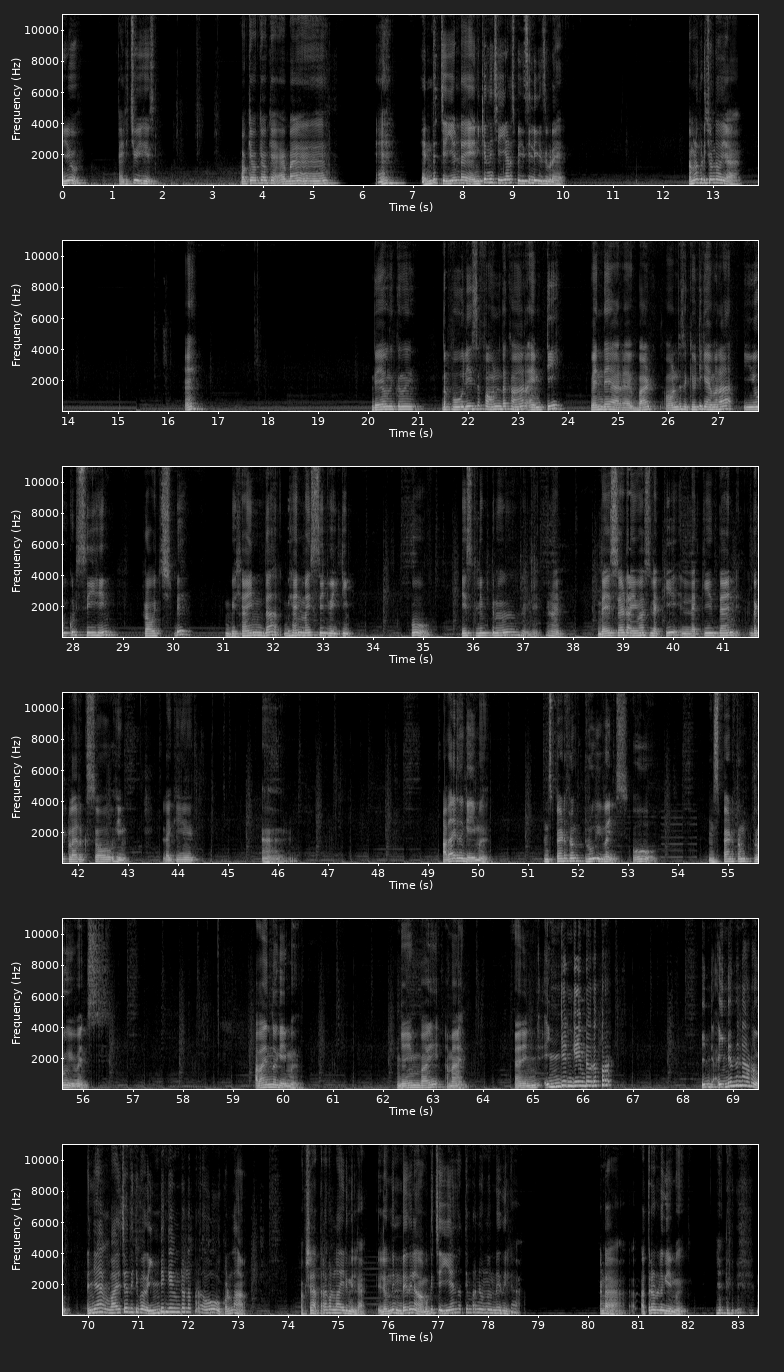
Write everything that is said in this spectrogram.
അയ്യോ തരിച്ചു പോയി കേസ് ഓക്കെ ഓക്കെ ഓക്കെ ഏ എന്താ ചെയ്യണ്ടേ? എനിക്കൊന്നും ചെയ്യാൻ സ്പേസ് ഇല്ല കേസ് ഇവിടെ. നമ്മളെ പിടിച്ചോണ്ട് പോയാ? ഏ? ദേവ് നിൽക്കുന്നത് the police found the car M T when they arrived but on the security camera you could see him crouched behind the behind my seat waiting oh he slipped through run they said i was lucky lucky then the clerk saw him lucky um, അതായിരുന്നു game inspired from true events oh. Inspired from true events അതായിരുന്നു game game by Aman ഞാൻ Indian game developer Indian തന്നെ ആണോ ഞാൻ വായിച്ചാൽ തെറ്റിപ്പോയത്. Indian game developer ഓ കൊള്ളാം. പക്ഷെ അത്ര കൊള്ളായിരുന്നില്ല. ഇതിലൊന്നും ഉണ്ടായിരുന്നില്ല. നമുക്ക് ചെയ്യാൻ സത്യം പറഞ്ഞ ഒന്നും ഉണ്ടായിരുന്നില്ല. കണ്ട? അത്രേ ഉള്ളു ഗെയിം.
